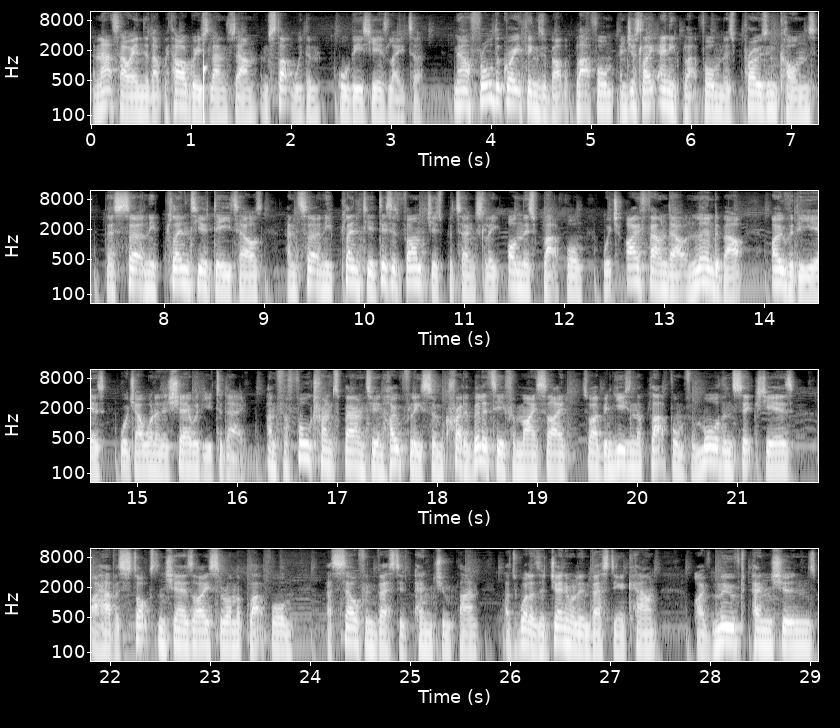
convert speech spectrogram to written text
and that's how I ended up with Hargreaves Lansdown and stuck with them all these years later. Now for all the great things about the platform, and just like any platform there's pros and cons, there's certainly plenty of details and certainly plenty of disadvantages potentially on this platform which I found out and learned about over the years which I wanted to share with you today. And for full transparency and hopefully some credibility from my side, so I've been using the platform for more than six years, I have a stocks and shares ISA on the platform, a self-invested pension plan, as well as a general investing account. I've moved pensions,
